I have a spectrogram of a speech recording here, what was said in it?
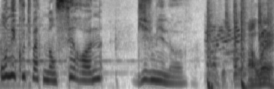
On écoute maintenant Céron, Give Me Love. Ah ouais.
